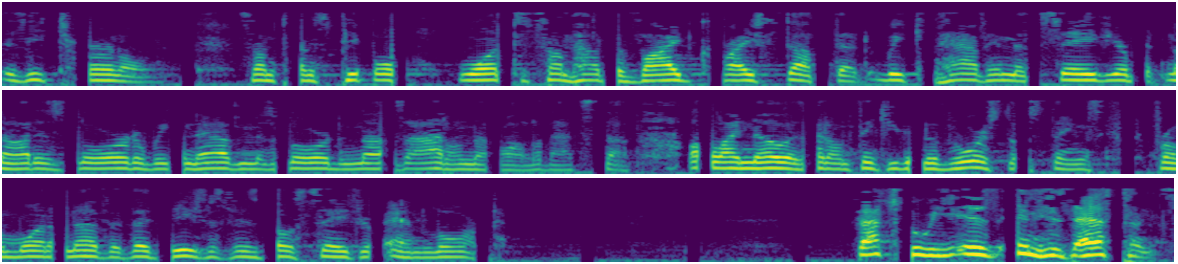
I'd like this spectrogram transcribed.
is eternal. Sometimes people want to somehow divide Christ up, that we can have him as Savior but not as Lord, or we can have him as Lord and not as I don't know all of that stuff. All I know is I don't think you can divorce those things from one another, that Jesus is both Savior and Lord. That's who he is in his essence.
